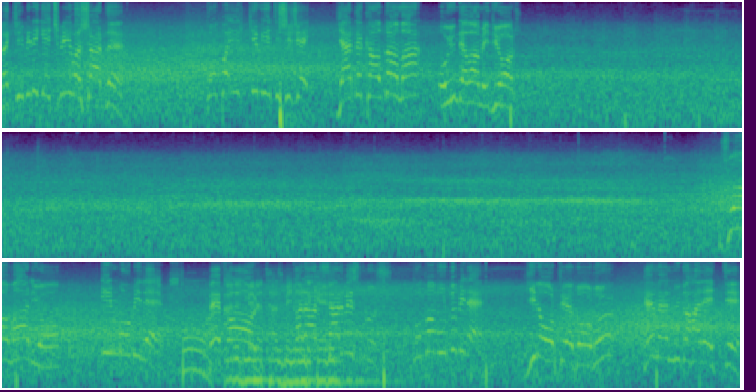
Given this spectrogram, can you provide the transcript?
Rakibini geçmeyi başardı. Topa ilk kim yetişecek? Yerde kaldı ama oyun devam ediyor. Joao Mario, Immobile ve faul. Karar serbest vuruş. Topa vurdu bile. Yine ortaya doğru hemen müdahale etti.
